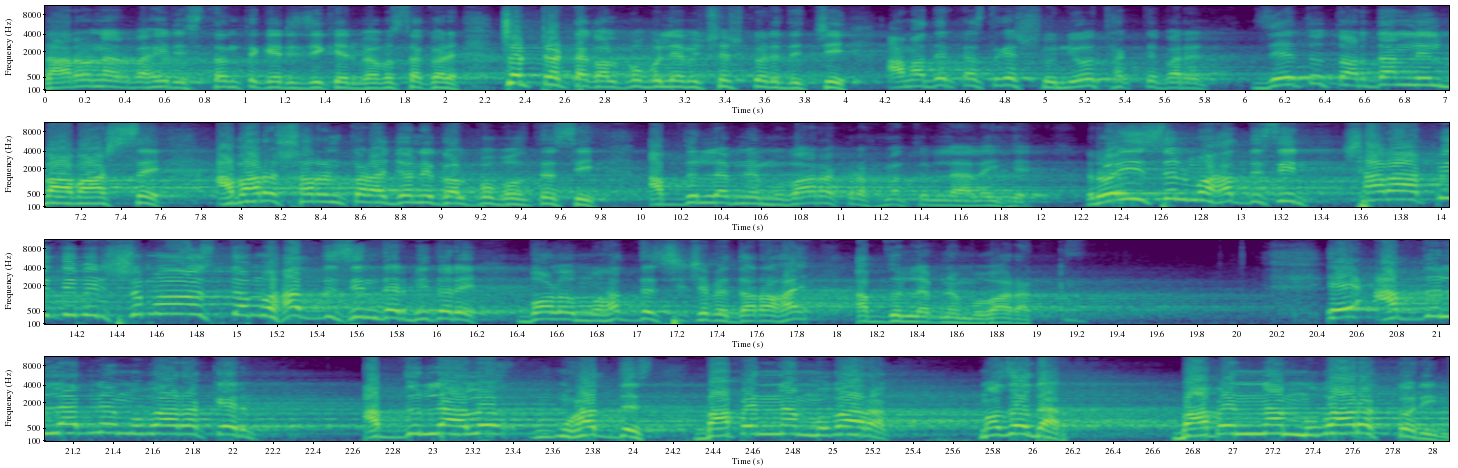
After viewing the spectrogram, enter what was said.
ধারণার বাহির স্থান থেকে রিজিকের ব্যবস্থা করে। ছোট্ট একটা গল্প বলে আমি, শেষ করে দিচ্ছি। আমাদের কাছ থেকে শুনেও থাকতে পারেন। যেহেতু তরদানলিল বাবা আসছে, আবারও স্মরণ করার জন্য গল্প বলতেছি। আবদুল্লাহ ইবনে মুবারক রহমতুল্লাহ আলাইহে। রইসুল মুহাদ্দিসিন, সারা পৃথিবীর সমস্ত মুহাদ্দিসিনদের ভিতরে বড় মুহাদ্দিস হিসেবে ধরা হয় আবদুল্লাহ ইবনে মুবারককে। এই আবদুল্লাহ ইবনে মুবারকের আবদুল্লাহ হলো মুহাদ্দিস। বাপের নাম মুবারক। মজাদার। বাপের নাম মুবারক করিম।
